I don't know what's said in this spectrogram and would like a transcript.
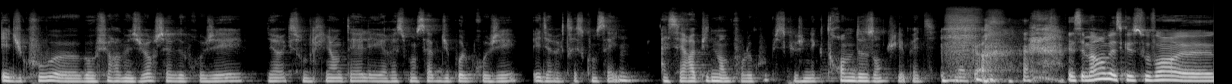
Et du coup, euh, bah, au fur et à mesure, chef de projet, direction de clientèle et responsable du pôle projet et directrice conseil. Mm. Assez rapidement pour le coup, puisque je n'ai que 32 ans, je l'ai pas dit. D'accord. et c'est marrant parce que souvent, euh,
